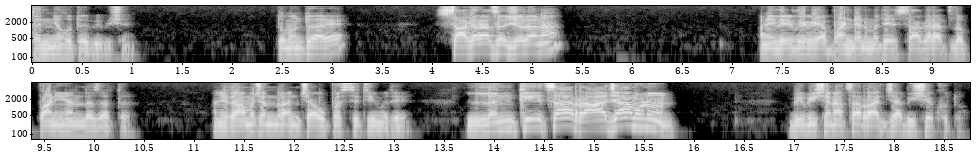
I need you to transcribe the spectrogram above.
धन्य होतोय बिभीषण तो म्हणतोय अरे सागराचं जल ना आणि वेगवेगळ्या भांड्यांमध्ये सागरातलं पाणी आणलं जातं. आणि रामचंद्रांच्या उपस्थितीमध्ये लंकेचा राजा म्हणून बिभीषणाचा राज्याभिषेक होतो.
